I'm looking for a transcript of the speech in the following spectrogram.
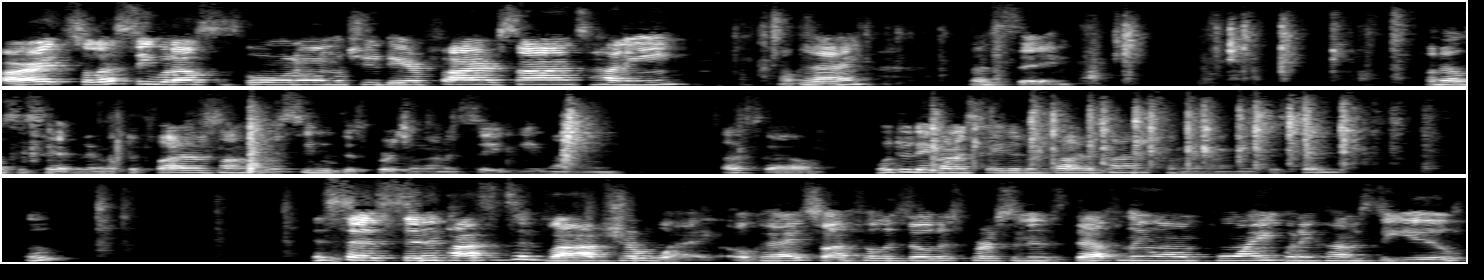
All right. So let's see what else is going on with you, dear fire signs, honey. Okay. Let's see. What else is happening with the fire signs? Let's see what this person want to say to you, honey. Let's go. What do they want to say to the fire signs? Come on, let me say. Ooh. It says sending positive vibes your way. Okay, so I feel as though this person is definitely on point when it comes to you.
